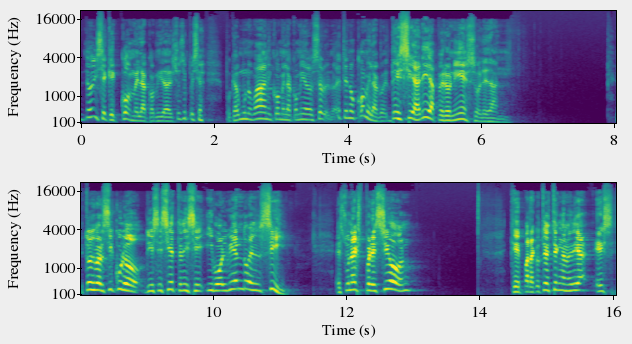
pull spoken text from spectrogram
no dice que come la comida. Yo siempre decía, porque algunos van y comen la comida de los cerdos. Este no come la comida. Desearía, pero ni eso le dan. Entonces, versículo 17 dice, y volviendo en sí. Es una expresión que, para que ustedes tengan una idea, es,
